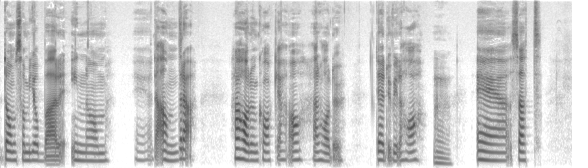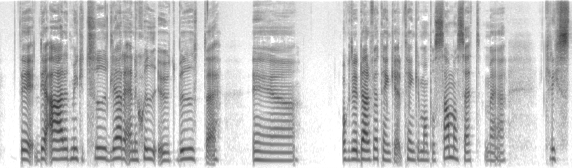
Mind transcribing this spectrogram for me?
de som jobbar inom eh, det andra. Här har du en kaka. Ja, här har du det du ville ha. Mm. Eh, så att det, det är ett mycket tydligare energiutbyte. Eh, och det är därför jag tänker, tänker man på samma sätt med krist,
